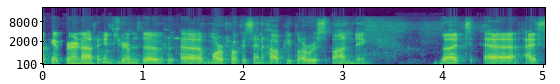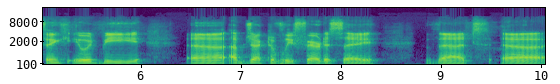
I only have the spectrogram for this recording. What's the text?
Okay, fair enough. In terms of uh, more focus on how people are responding, but uh, I think it would be uh, objectively fair to say that uh,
